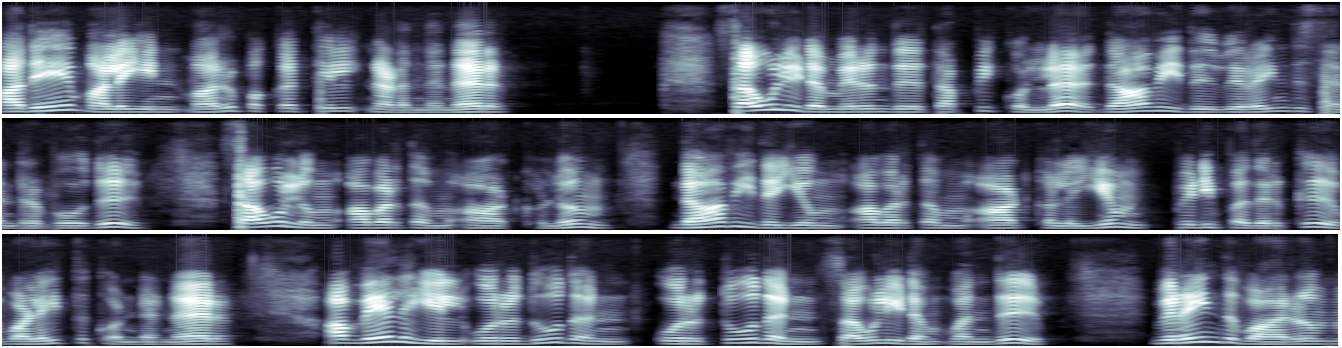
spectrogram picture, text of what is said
அதே மலையின் மறுபக்கத்தில் நடந்தனர். சவுலிடமிருந்து தப்பிக்கொள்ள தாவீது விரைந்து சென்றபோது சவுலும் அவர் தம் ஆட்களும் தாவீதையும் அவர் தம் ஆட்களையும் பிடிப்பதற்கு வளைத்து கொண்டனர். அவ்வேளையில் ஒரு தூதன் ஒரு தூதன் சவுலிடம் வந்து விரைந்து வாரும்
